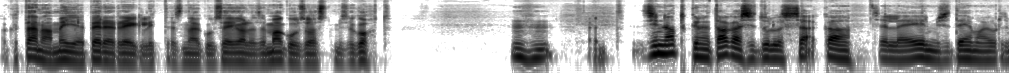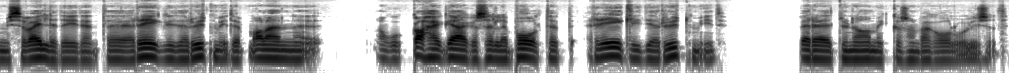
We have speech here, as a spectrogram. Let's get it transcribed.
aga täna meie perereeglites nagu see ei ole see magusa ostmise koht mm. -hmm. et siin natukene tagasi tulles ka selle eelmise teema juurde, mis sa välja tõid, et eh, reeglid ja rütmid, et ma olen nagu kahe käega selle poolt, et reeglid ja rütmid pere dünaamikas on väga olulised.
